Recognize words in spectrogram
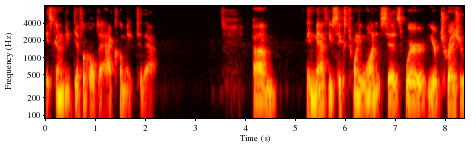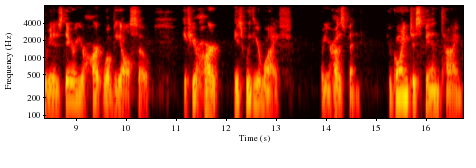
it's going to be difficult to acclimate to that. Um, in Matthew 6:21 it says where your treasure is there your heart will be also. If your heart is with your wife or your husband, you're going to spend time.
